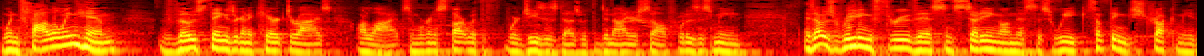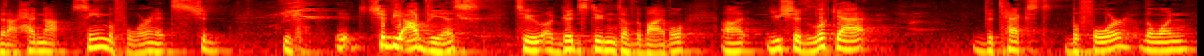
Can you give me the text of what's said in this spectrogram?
When following Him, those things are going to characterize our lives. And we're going to start with the, where Jesus does with the deny yourself. What does this mean? As I was reading through this and studying on this this week, something struck me that I had not seen before, and it should it should be obvious to a good student of the Bible. Uh, you should look at the text before the one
